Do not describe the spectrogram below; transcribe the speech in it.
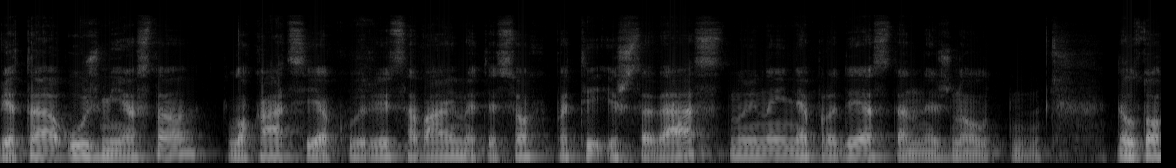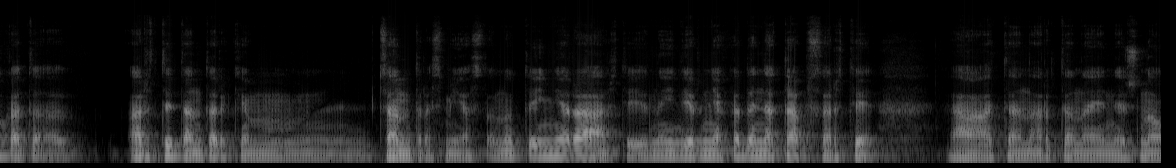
vieta už miesto, lokacija, kuri savaime tiesiog pati iš savęs, nu jinai nepradės ten, nežinau, dėl to, kad arti ten, tarkim, centras miesto. Nu, tai nėra arti, jinai ir niekada netaps arti. Ten ar tenai, nežinau,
